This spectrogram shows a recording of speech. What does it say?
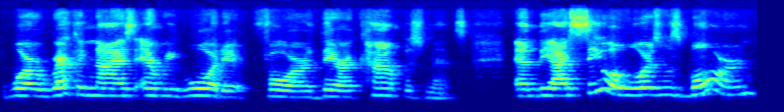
were recognized and rewarded for their accomplishments. And the ICU Awards was born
